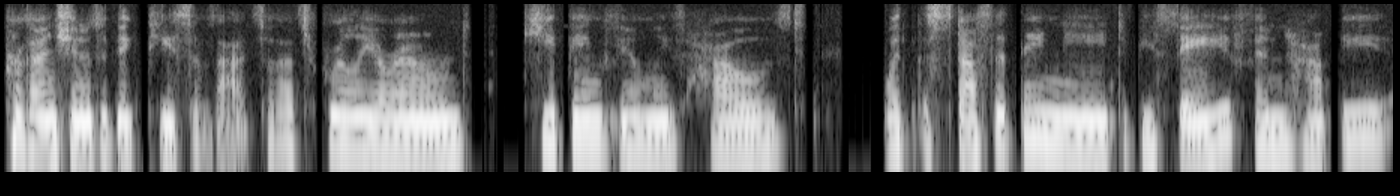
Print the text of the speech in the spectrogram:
prevention is a big piece of that. So that's really around keeping families housed with the stuff that they need to be safe and happy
